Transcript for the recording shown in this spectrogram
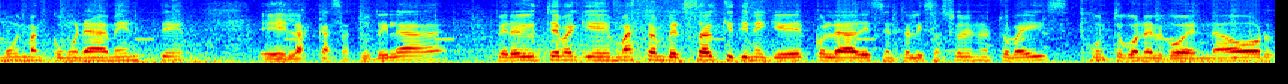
muy mancomunadamente, eh, las casas tuteladas, pero hay un tema que es más transversal que tiene que ver con la descentralización en nuestro país, junto con el gobernador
